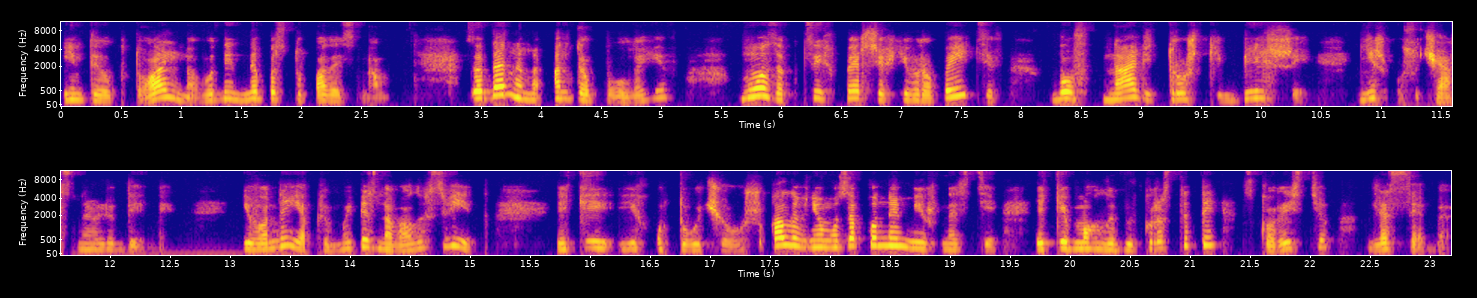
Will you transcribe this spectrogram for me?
інтелектуально вони не поступались нам. За даними антропологів, мозок цих перших європейців був навіть трошки більший, ніж у сучасної людини. І вони, як і ми, пізнавали світ, який їх оточував, шукали в ньому закономірності, які могли використати з користю для себе.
